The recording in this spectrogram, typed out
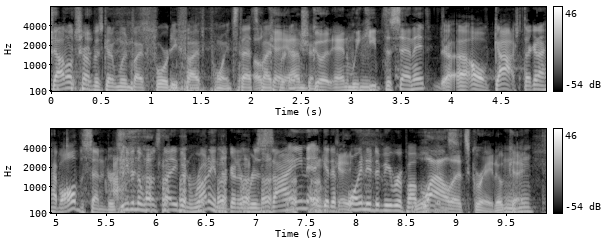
Donald Trump is going to win by 45 points. That's my okay, I'm prediction. good. And we mm-hmm. keep the Senate? Uh, uh oh gosh, they're going to have all the senators, even the ones not even running. They're going to resign and get Okay. appointed to be Republicans. Wow, that's great. Okay. Mm-hmm.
